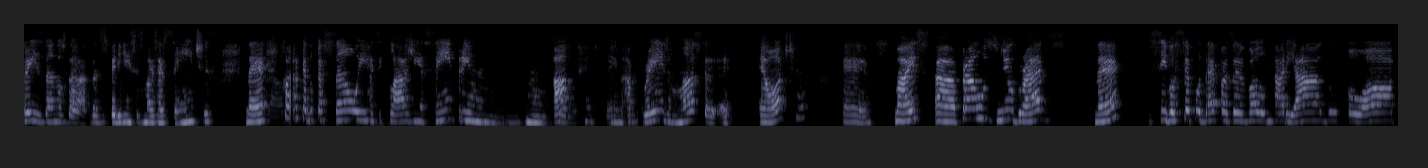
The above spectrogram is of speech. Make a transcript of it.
três anos da, das experiências mais recentes, né? Claro que educação e reciclagem é sempre um, um up, um upgrade, um must, é, é ótimo, é, mas uh, para os new grads, né? Se você puder fazer voluntariado, co-op,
